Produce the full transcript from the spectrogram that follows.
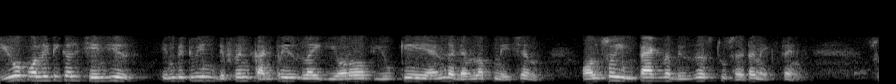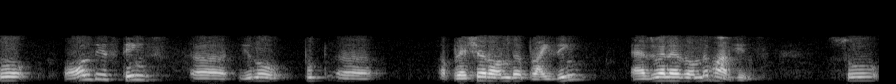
geopolitical changes in between different countries like Europe, UK and the developed nation also impact the business to certain extent. So all these things, uh, you know, put uh, a pressure on the pricing as well as on the margins. So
